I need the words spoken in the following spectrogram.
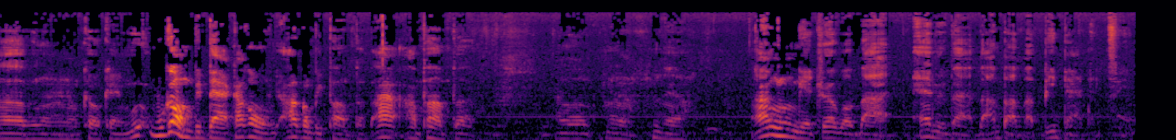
of you cocaine. We're, we're gonna be back. I'm gonna I'm gonna be pumped up. I I'm pumped up. I uh, yeah. I'm gonna get trouble by everybody, but I'm about to be back in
